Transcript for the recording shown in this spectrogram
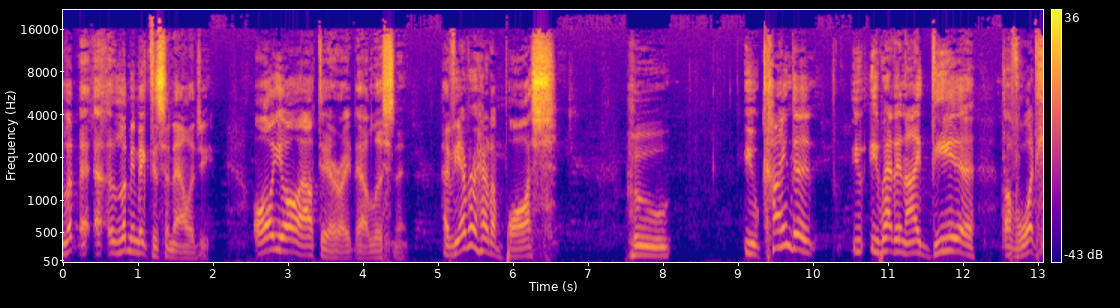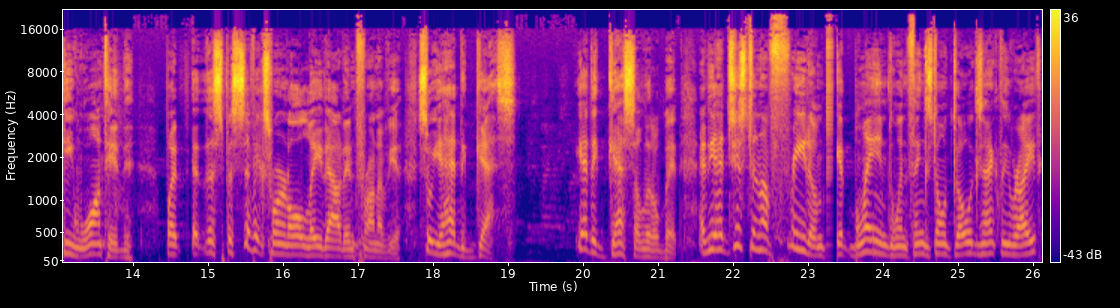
Let uh, uh let me make this analogy. All y'all out there right now listening, have you ever had a boss who you kind of you, you had an idea of what he wanted, but the specifics weren't all laid out in front of you. So you had to guess. You had to guess a little bit. And you had just enough freedom to get blamed when things don't go exactly right,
